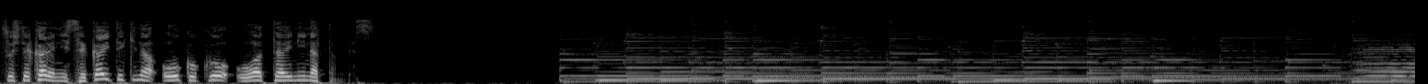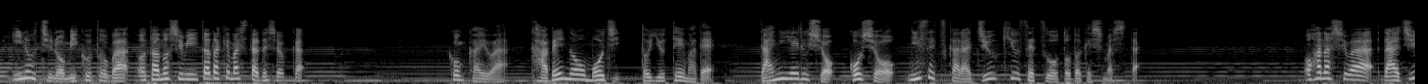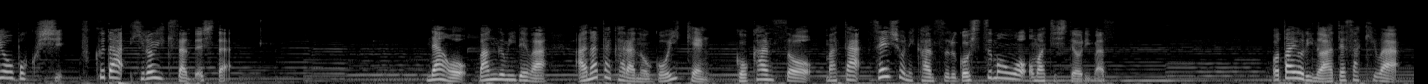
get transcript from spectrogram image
そして彼に世界的な王国をお与えになったのです。命の御言葉お楽しみいただけましたでしょうか？今回は壁の文字というテーマでダニエル書5章2節から19節をお届けしました。お話はラジオ牧師福田博之さんでした。なお、番組ではあなたからのご意見、ご感想、また聖書に関するご質問をお待ちしております。お便りの宛先は、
